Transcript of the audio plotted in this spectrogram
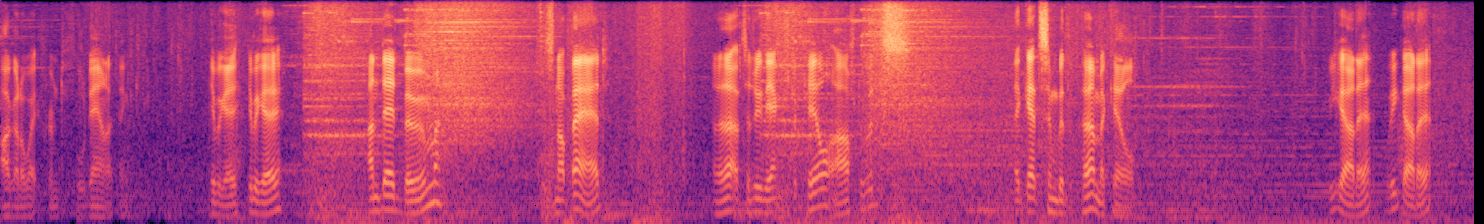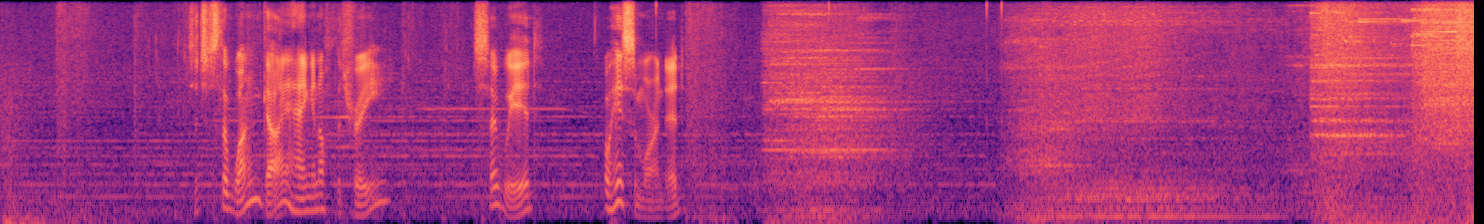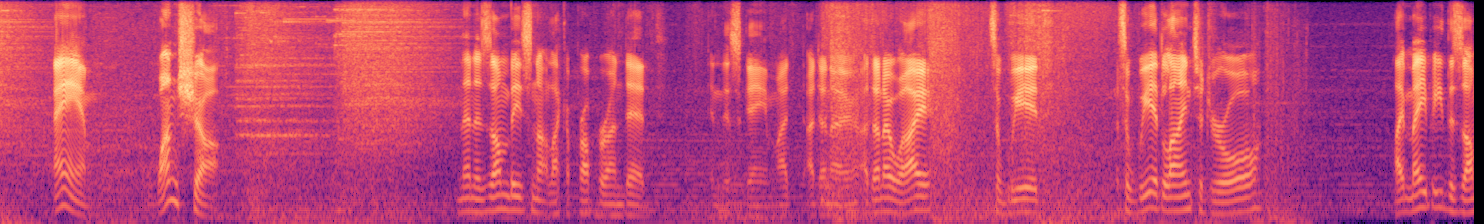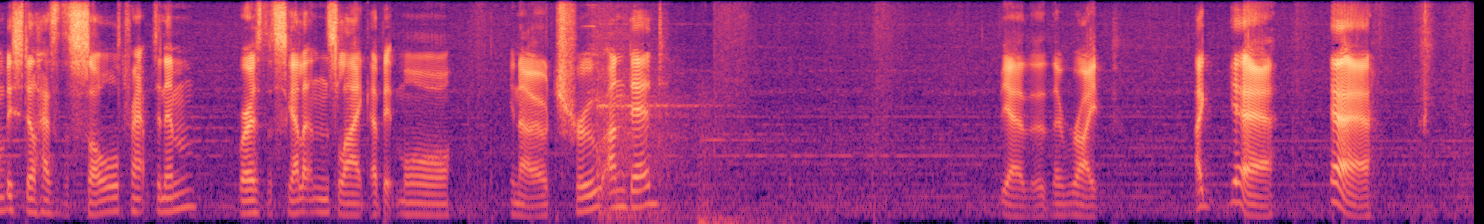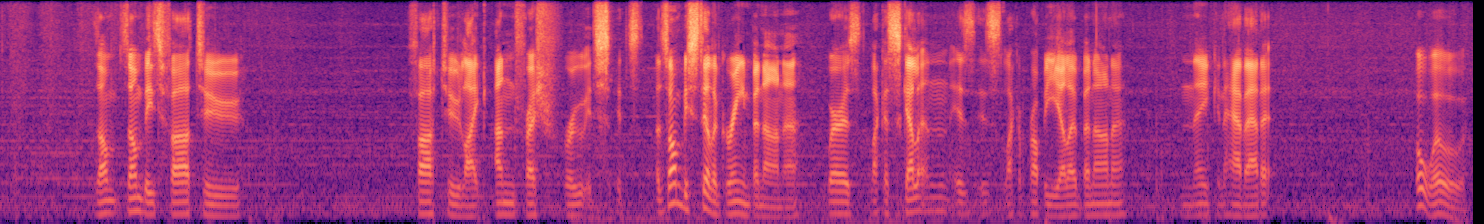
I gotta wait for him to fall down, I think. Here we go, here we go. Undead boom. It's not bad. And I don't have to do the extra kill afterwards. That gets him with the perma kill. We got it, we got it. It just the one guy hanging off the tree? It's so weird. Oh, here's some more undead. Bam! One shot! And then a zombie's not like a proper undead in this game. I, I don't know. I don't know why. It's a weird... It's a weird line to draw. Like, maybe the zombie still has the soul trapped in him, whereas the skeleton's, like, a bit more, you know, true undead. Yeah, they're, ripe. I... Yeah. Yeah. Zom zombies far too far too like unfresh fruit. It's it's a zombie's still a green banana, whereas like a skeleton is is like a proper yellow banana, and they can have at it. Oh whoa.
